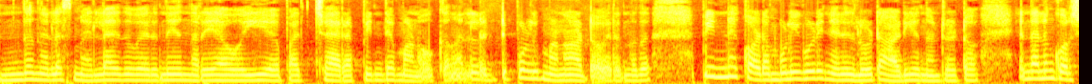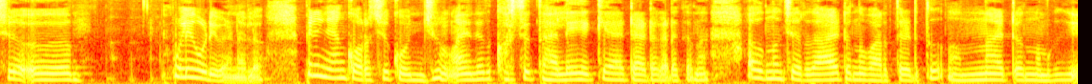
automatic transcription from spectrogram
എന്ത് നല്ല സ്മെല്ലാണ് ഇത് വരുന്നതെന്നറിയാമോ ഈ പച്ച അരപ്പിന്റെ മണമൊക്കെ നല്ല അടിപൊളി മണമാട്ടോ വരുന്നത്. പിന്നെ കുടംപുളി കൂടി ഞാൻ ഇതിലോട്ട് ആഡ് ചെയ്യുന്നുണ്ട് കേട്ടോ. എന്നാലും കുറച്ച് പുളി കൂടി വേണമല്ലോ. പിന്നെ ഞാൻ കുറച്ച് കൊഞ്ചും അതിന്റെ കുറച്ച് തലയൊക്കെ ആയിട്ടാണ് കിടക്കുന്നത്. അതൊന്ന് ചെറുതായിട്ടൊന്ന് വറുത്തെടുത്ത് നന്നായിട്ടൊന്ന് നമുക്ക്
